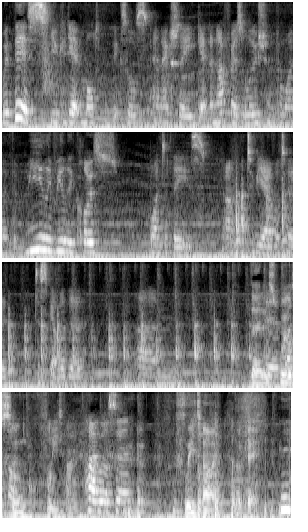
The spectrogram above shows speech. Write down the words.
With this, you could get multiple pixels and actually get enough resolution for one of really, really close ones of these um, to be able to discover the. Um, That is the black Wilson. hole. Flea time. Hi, Wilson. Flea time. Okay.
